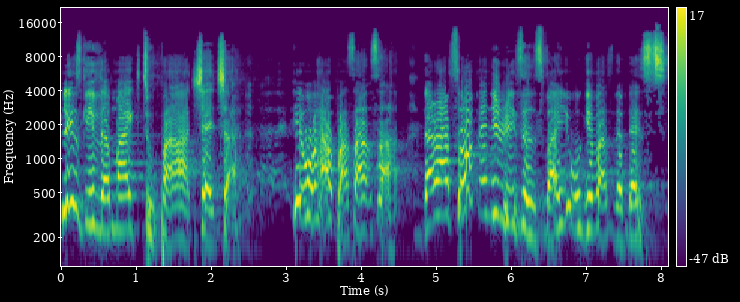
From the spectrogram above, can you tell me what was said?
Please give the mic to Pa Checha. He will help us answer. There are so many reasons, but he will give us the best.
